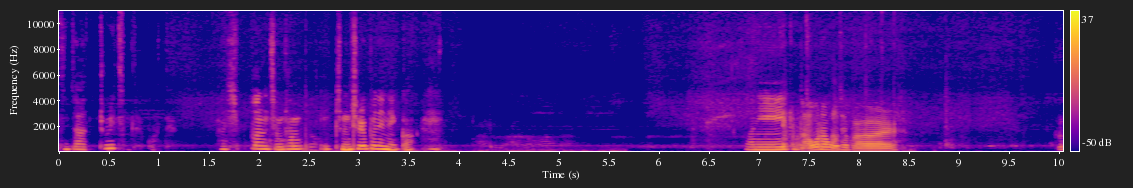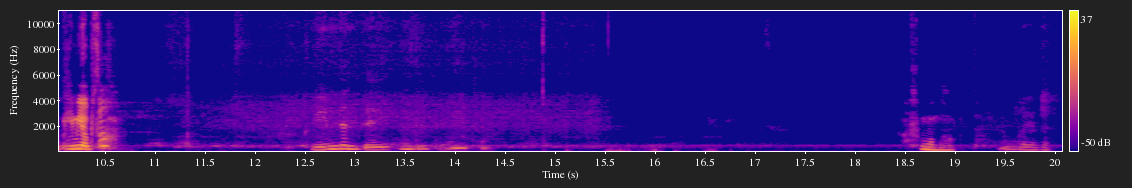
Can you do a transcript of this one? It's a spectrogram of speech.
진짜 좀 있으면 될 것 같아요. 한 10분 지금 3 지금 7분이니까. 아니 좀 나오라고 제발. 그렇게 힘이 없어? 그게 힘든데 힘들 때 엄청. 아, 순간 나오겠다. 한 거야 같아.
